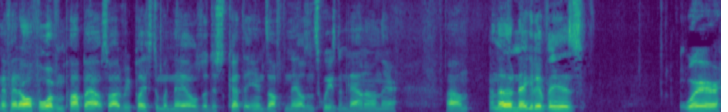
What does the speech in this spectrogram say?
I've had all four of them pop out, so I replaced them with nails. I just cut the ends off the nails and squeezed them down on there. Um, another negative is where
